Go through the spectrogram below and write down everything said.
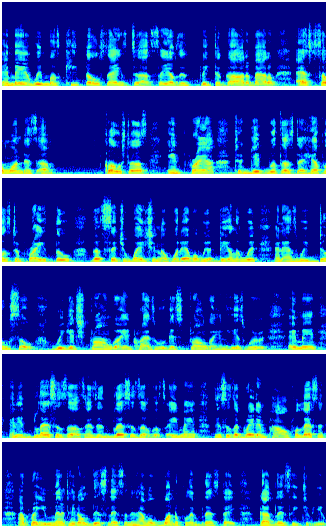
Amen. We must keep those things to ourselves and speak to God about them. Ask someone that's um, close to us in prayer to get with us to help us to pray through the situation of whatever we're dealing with. And as we do so we get stronger in christ. We'll get stronger in his word. Amen. And it blesses us as it blesses others. Amen. This is a great and powerful lesson. I pray you meditate on this lesson and have a wonderful and blessed day. God bless each of you.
